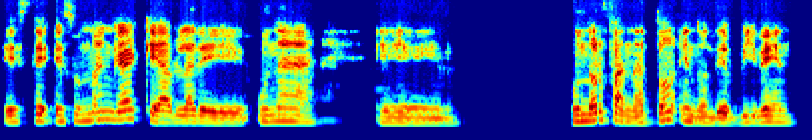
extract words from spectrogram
este es un manga que habla de una, eh, un orfanato en donde viven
